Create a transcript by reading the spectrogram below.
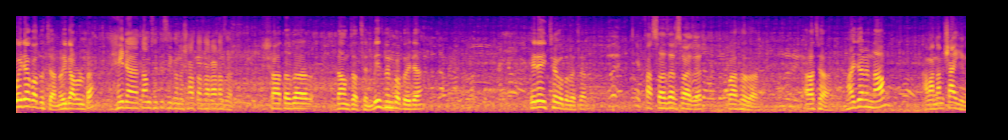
ওইটা কত চান ওই গারলটা সেইটা দাম চাইতেছি কেন সাত হাজার আট হাজার। সাত হাজার দাম চাচ্ছেন। বেচবেন কত এটা? এটা ইচ্ছা কত বেচার? এই পাঁচশো হাজার ছয় হাজার। পাঁচ হাজার। আচ্ছা ভাইজানের নাম? আমার নাম শাহিন।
